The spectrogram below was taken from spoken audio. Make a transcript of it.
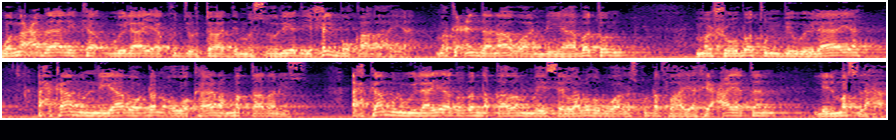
Wamaca daalika wilaaya ku jirto haddee mas'uuliyad iyo xil buu qaadahaya. Marka cindanaa waa niyaabatun mashuubatun biwilaaya. Axkaamu niyaaba oo dhan oo wakaalana ma qaadanayso. Axkaamu lwilaayaat oo dhanna qaadan mayse labaduba waa la isku dhafahaya ricaayatan lilmaslaxa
